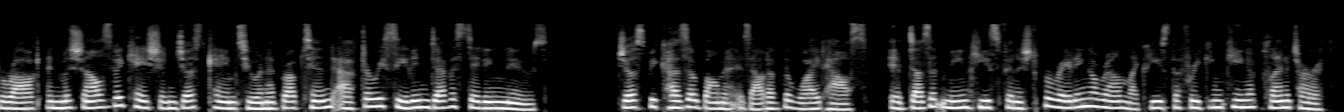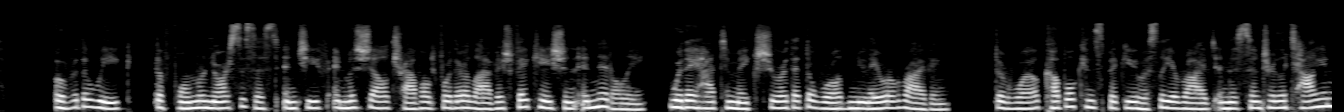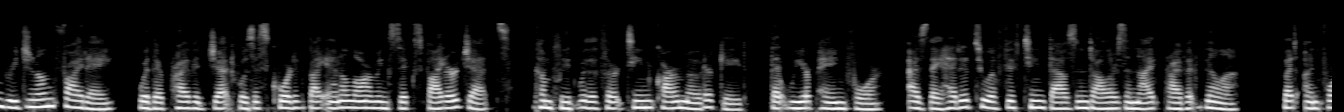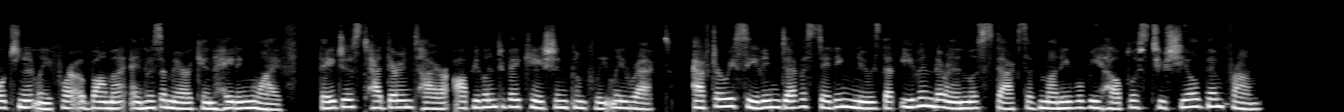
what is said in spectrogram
Barack and Michelle's vacation just came to an abrupt end after receiving devastating news. Just because Obama is out of the White House, it doesn't mean he's finished parading around like he's the freaking king of planet Earth. Over the week, the former narcissist in chief and Michelle traveled for their lavish vacation in Italy, where they had to make sure that the world knew they were arriving. The royal couple conspicuously arrived in the central Italian region on Friday, where their private jet was escorted by an alarming six fighter jets, complete with a 13 car motorcade, that we are paying for, as they headed to a $15,000 a night private villa. But unfortunately for Obama and his American hating wife, they just had their entire opulent vacation completely wrecked, after receiving devastating news that even their endless stacks of money will be helpless to shield them from.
